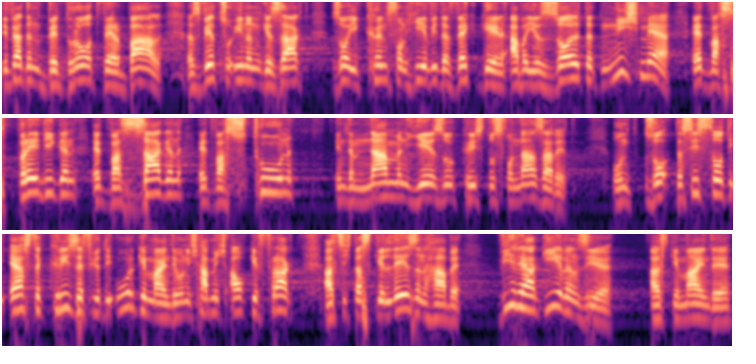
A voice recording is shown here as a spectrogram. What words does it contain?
die werden bedroht verbal. Es wird zu ihnen gesagt, so ihr könnt von hier wieder weggehen, aber ihr solltet nicht mehr etwas predigen, etwas sagen, etwas tun in dem Namen Jesu Christus von Nazareth. Und so, das ist so die erste Krise für die Urgemeinde. Und ich habe mich auch gefragt, als ich das gelesen habe, wie reagieren Sie als Gemeinde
